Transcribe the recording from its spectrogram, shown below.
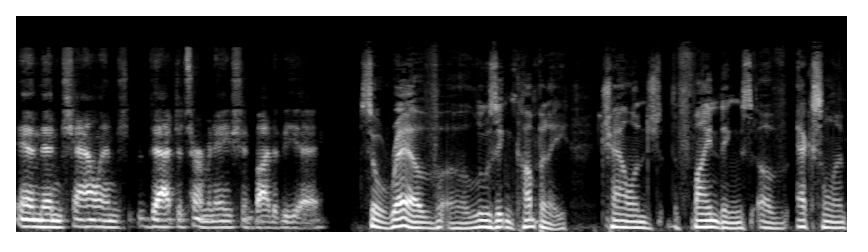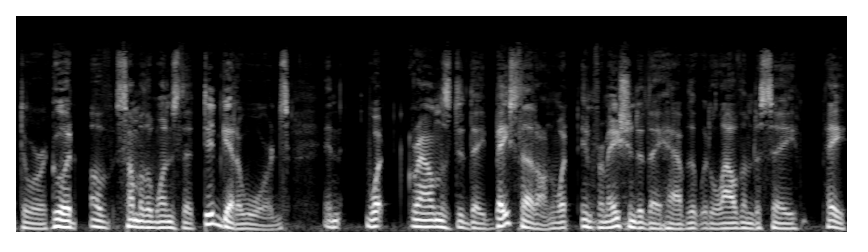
and then challenged that determination by the VA. So Rev, a losing company, challenged the findings of excellent or good of some of the ones that did get awards. And what grounds did they base that on? What information did they have that would allow them to say, hey,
